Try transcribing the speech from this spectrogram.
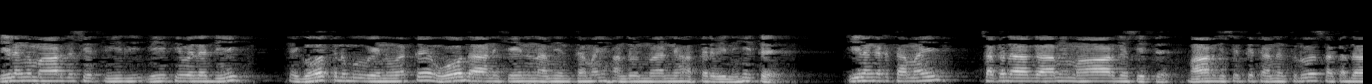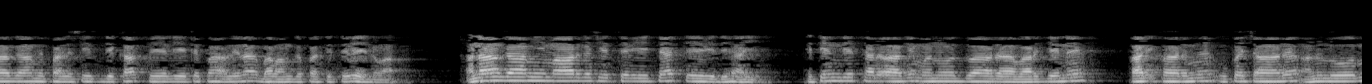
ඊළඟ මාර්ග චිත්ත වේතිය වලදී ඒ ගෝත්‍ර භූ වෙනුවට ඕදාන කියන නමින් තමයි හඳුන්වන්නේ හතරවෙනි හිත. ඊළඟට තමයි සකදාගාමි මාර්ගසිත. මාර්ගසිතට අනතුරුව සකදාගාමි ඵලසිත දෙකක් වේලියට පහළ වෙලා භවංගපතිත වෙනවා. අනාගාමි මාර්ගසිත වේචත් ඒ විදිහයි. එතෙන්දෙත් අර වාගේ මනෝද්වාරා වර්ජන පරිකාරම උපචාර අනුලෝම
